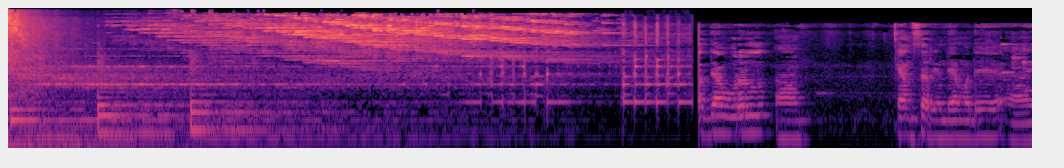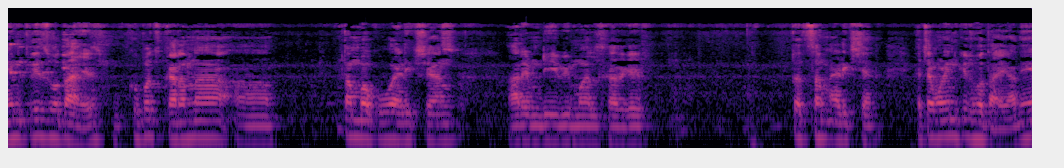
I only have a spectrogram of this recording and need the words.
सध्या ओरल कॅन्सर इंडियामध्ये इन्क्रीज होत आहे. खूपच कारण तंबाखू addiction R M D Vimal सारखे तत्सम ॲडिक्शन ह्याच्यामुळे इन्क्रीज होत आहे. आणि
